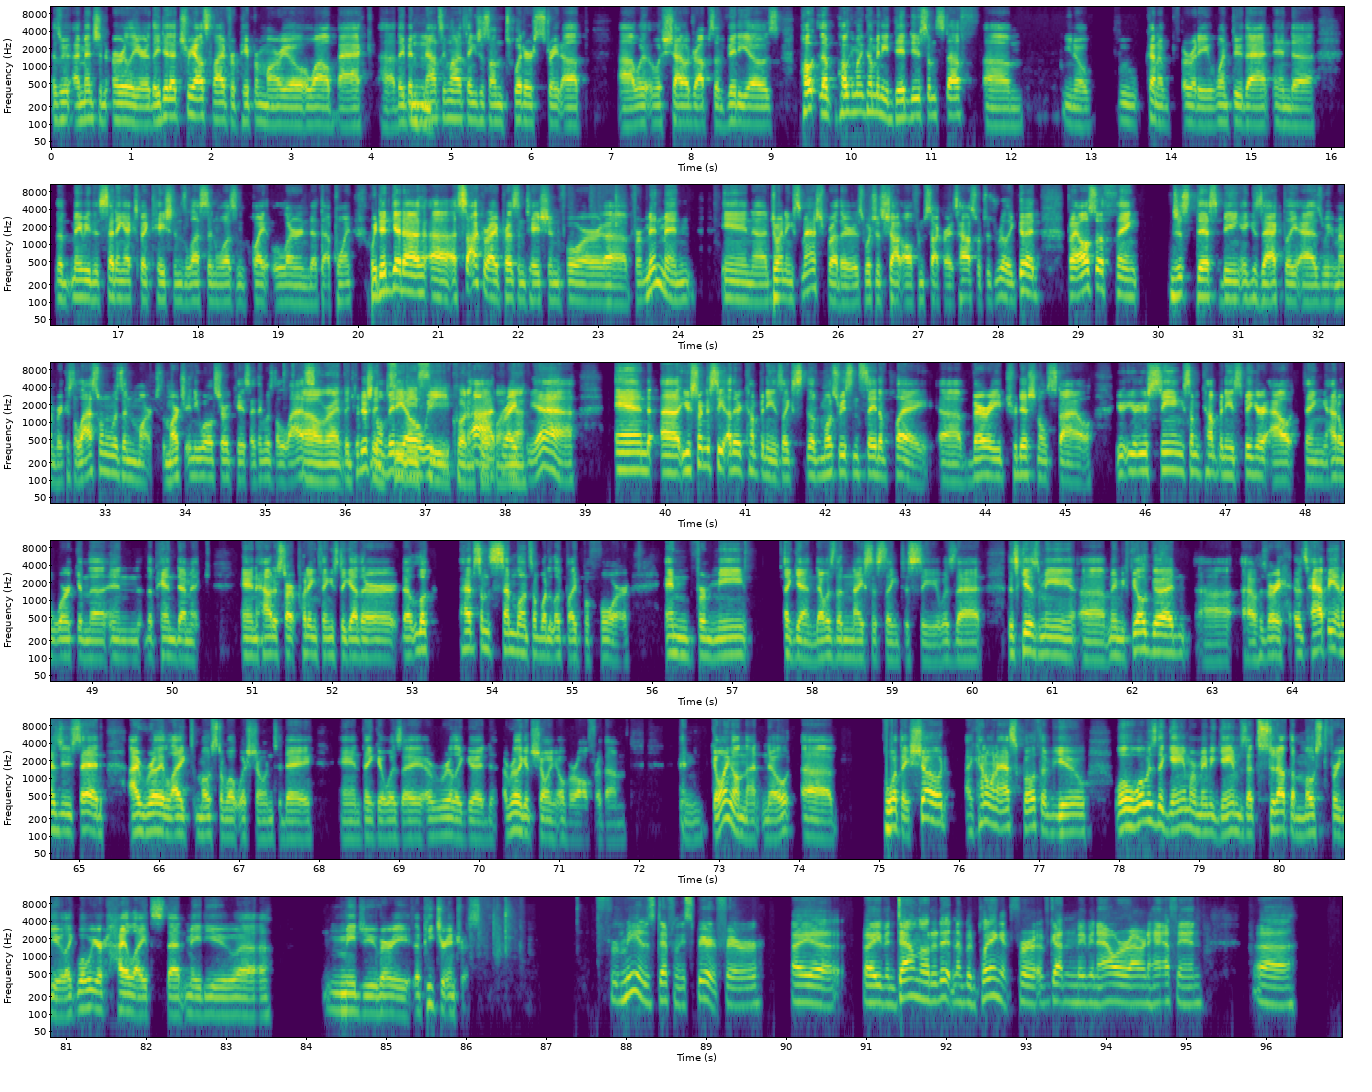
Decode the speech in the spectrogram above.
as we, i mentioned earlier they did a treehouse live for paper mario a while back uh, they've been Mhm. announcing a lot of things just on twitter straight up uh, with, with shadow drops of videos. Po- the Pokemon Company did do some stuff. Um, you know, we kind of already went through that, and uh, the maybe the setting expectations lesson wasn't quite learned at that point. We did get a a, a Sakurai presentation for uh, for Min Min in uh, joining Smash Brothers, which is shot all from Sakurai's house, which was really good. But I also think just this being exactly as we remember, because the last one was in March. The March Indie World Showcase, I think, was the last oh, right. The traditional the video GDC, we quote unquote got, one, right? yeah. Yeah. And uh, you're starting to see other companies like the most recent State of Play, uh, very traditional style. You're, you're seeing some companies figure out thing how to work in the in the pandemic and how to start putting things together that look have some semblance of what it looked like before. And for me, again, that was the nicest thing to see was that this gives me uh, made me feel good. Uh, I was very I was happy, and as you said, I really liked most of what was shown today, and think it was a, a really good a really good showing overall for them. And going on that note, uh, what they showed, I kind of want to ask both of you. Well, what was the game or maybe games that stood out the most for you? Like, what were your highlights that made you uh, made you very that piqued your interest? For me, it was definitely Spiritfarer. I uh, I even downloaded it and I've been playing it for. I've gotten maybe an hour, hour and a half in, uh,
